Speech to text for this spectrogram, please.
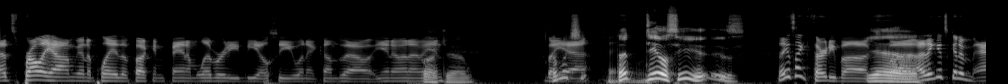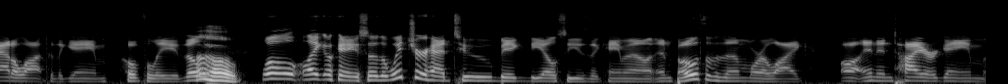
That's probably how I'm gonna play the fucking Phantom Liberty DLC when it comes out. You know what I mean? Fuck yeah. But How much- yeah, That DLC is. I think it's like 30 bucks. Yeah. but I think it's gonna add a lot to the game. Hopefully, they'll. Oh, Well, like okay, so The Witcher had two big DLCs that came out, and both of them were like uh, an entire game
